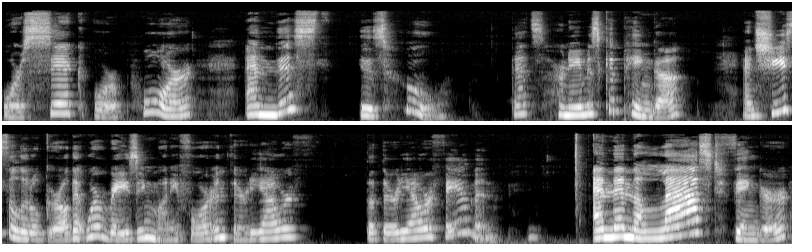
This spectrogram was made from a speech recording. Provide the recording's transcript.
or sick or poor. And this is who? That's her name is Kapinga and she's the little girl that we're raising money for in 30 hour the 30 hour famine. And then the last finger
